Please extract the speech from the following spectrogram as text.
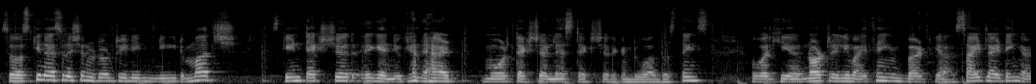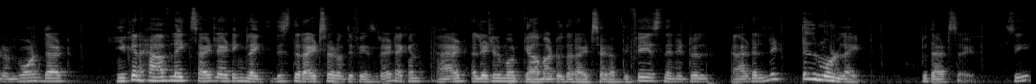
So skin isolation we don't really need much. Skin texture again you can add more texture less texture you can do all those things over here not really my thing but yeah side lighting I don't want that you can have like side lighting like this is the right side of the face right i can add a little more gamma to the right side of the face then it will add a little more light to that side see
